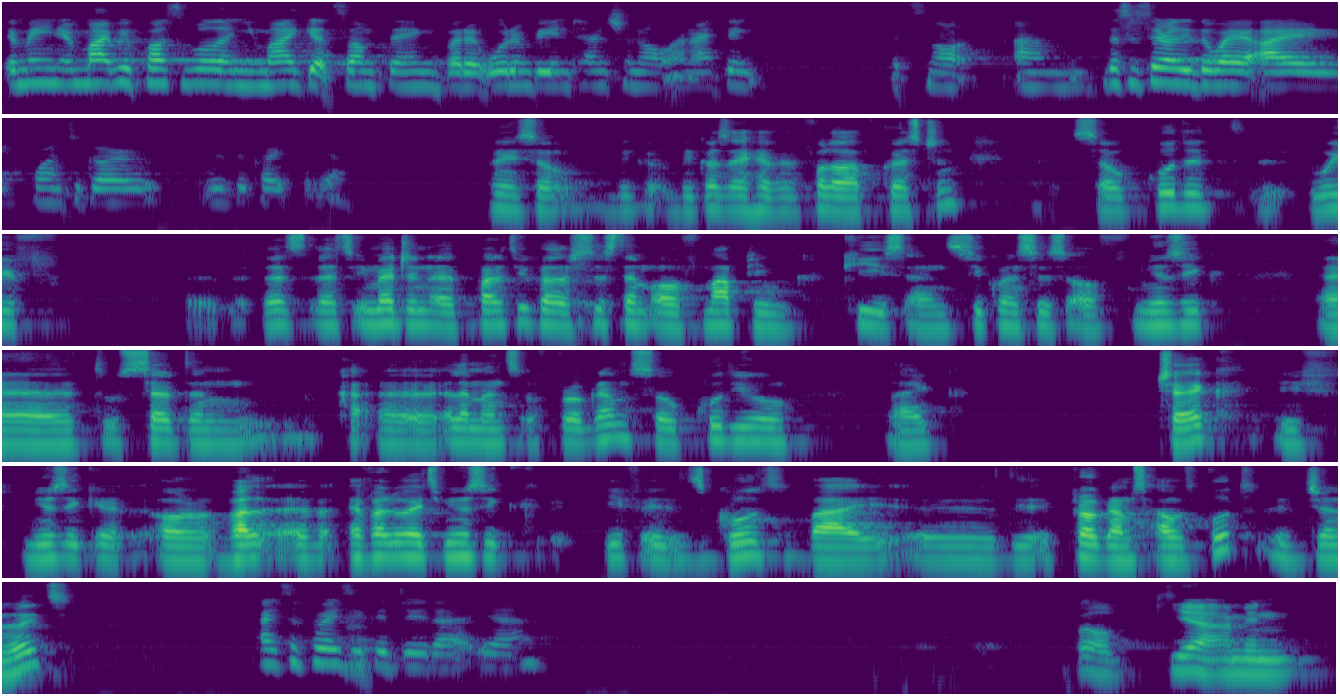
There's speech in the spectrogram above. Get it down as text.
I mean, it might be possible and you might get something, but it wouldn't be intentional. And I think it's not um, necessarily the way I want to go with the code you. Okay, so because I have a follow-up question, so could it with let's let's imagine a particular system of mapping keys and sequences of music uh, to certain uh, elements of program. So could you like check if music uh, or val- ev- evaluate music if it's good by uh, the program's output it generates? I suppose you could do that, yeah. Well, yeah, I mean,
